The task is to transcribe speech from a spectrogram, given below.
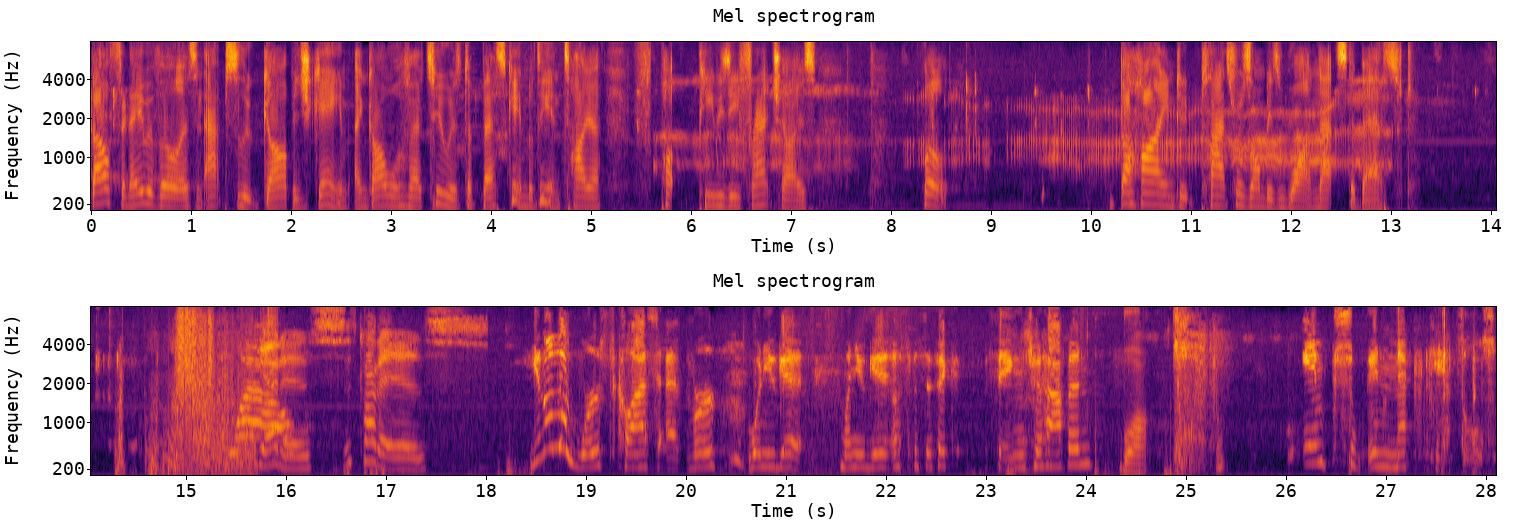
Battle for Neighborville is an absolute garbage game, and Garden Warfare 2 is the best game of the entire po- PvZ franchise. Well, behind Plants vs Zombies 1, that's the best. Wow. Yeah, it is. It kind of is. You know the worst class ever when you get when you get a specific thing to happen? What? Imps in mech cancels.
